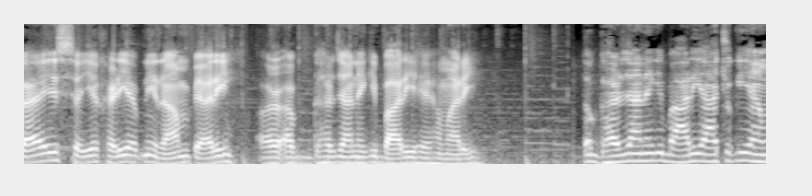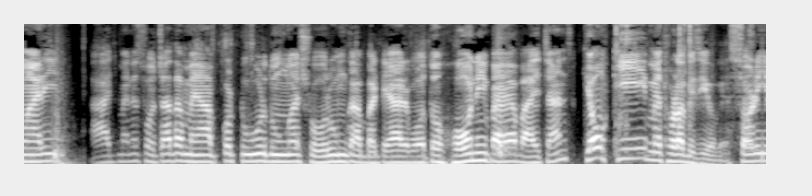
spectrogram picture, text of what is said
गाइस ये खड़ी है अपनी राम प्यारी और अब घर जाने की बारी है हमारी। तो घर जाने की बारी आ चुकी है हमारी। आज मैंने सोचा था मैं आपको टूर दूँगा शोरूम का बट यार, वो तो हो नहीं पाया बाय चांस क्योंकि मैं थोड़ा बिज़ी हो गया। सॉरी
